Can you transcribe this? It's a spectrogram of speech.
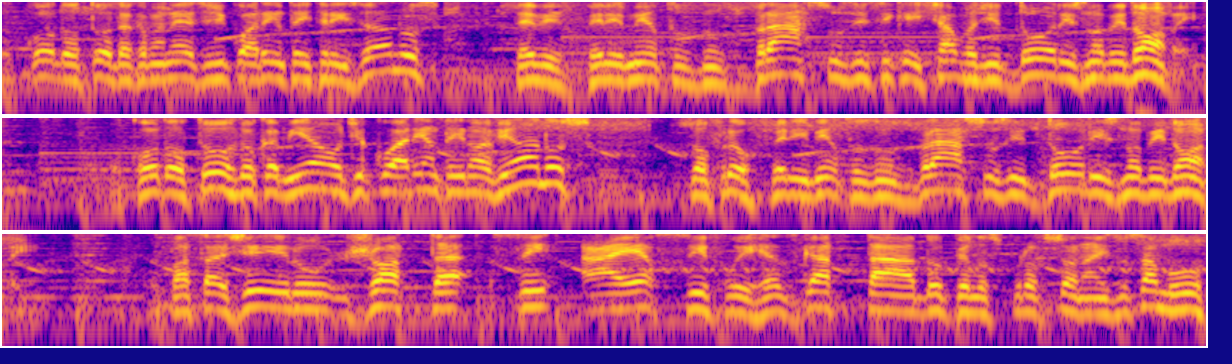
O condutor da caminhonete de 43 anos teve ferimentos nos braços e se queixava de dores no abdômen. Condutor do caminhão, de 49 anos, sofreu ferimentos nos braços e dores no abdômen. O passageiro JCAS foi resgatado pelos profissionais do SAMU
